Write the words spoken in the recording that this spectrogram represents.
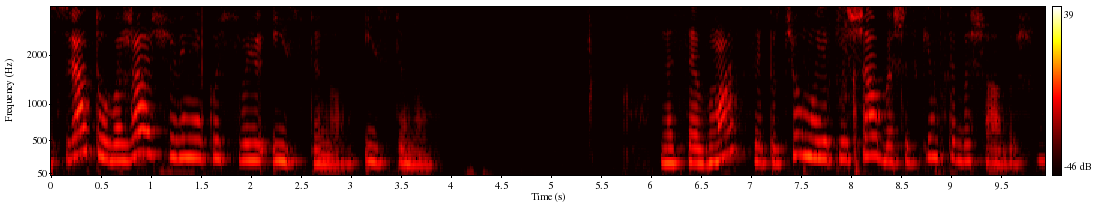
свято вважає, що він якусь свою істину, істину несе в маси, причому якісь шабаші, з ким в тебе шабаші.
